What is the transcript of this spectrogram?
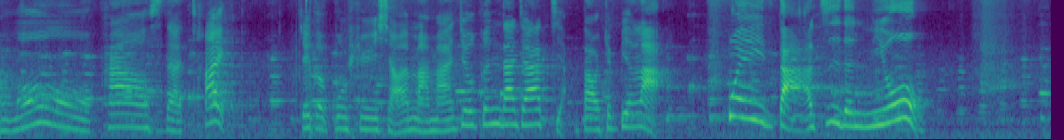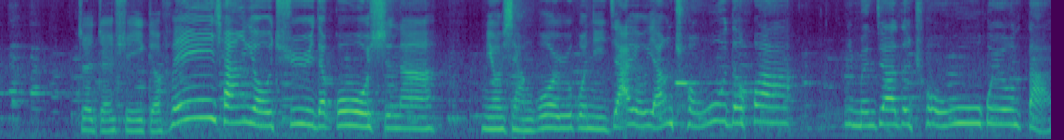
Click moo, cows that type。这个故事小恩妈妈就跟大家讲到这边啦。会打字的牛，这真是一个非常有趣的故事呢。你有想过，如果你家有养宠物的话，你们家的宠物会用打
